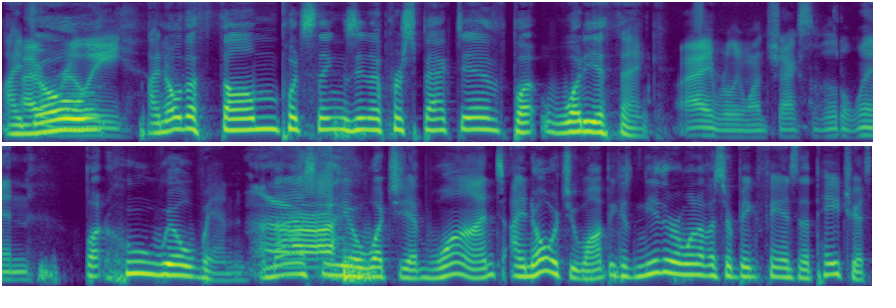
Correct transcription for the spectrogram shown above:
I I know. really- I know the thumb puts things in a perspective, but what do you think? I really want Jacksonville to win. But who will win? I'm not asking you ah. what you want. I know what you want because neither one of us are big fans of the Patriots.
